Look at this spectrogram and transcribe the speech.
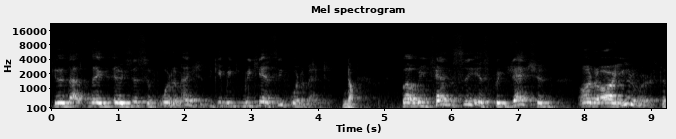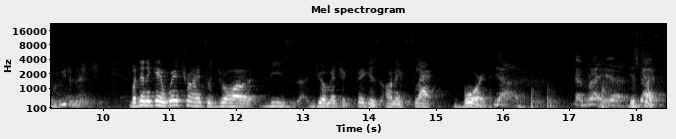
because that they, it exists in four dimensions. You can, we, we can't see four dimensions. No. But we can see its projection onto our universe the three dimensions. But then again, we're trying to draw these geometric figures on a flat board. Yeah, that's right, yeah. It's that's, flat.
